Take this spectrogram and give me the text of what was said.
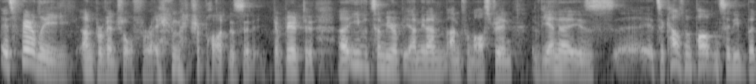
it's fairly unprovincial for a metropolitan city compared to uh, even some European. I mean, I'm, I'm from Austria, and Vienna is uh, it's a cosmopolitan city, but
